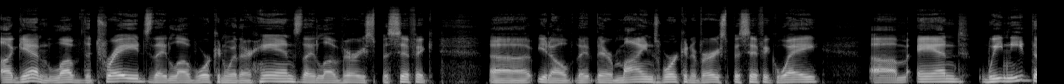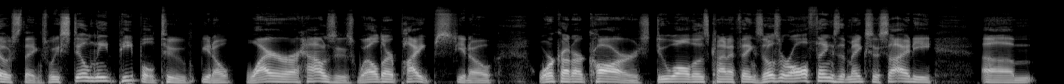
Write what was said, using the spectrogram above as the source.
again, love the trades. They love working with their hands. They love very specific, uh, you know, they, their minds work in a very specific way. Um, and we need those things. We still need people to, you know, wire our houses, weld our pipes, you know, work on our cars, do all those kind of things. Those are all things that make society, um,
